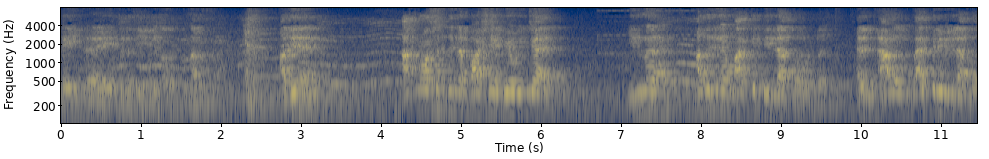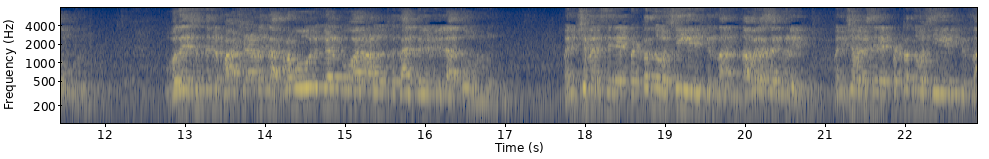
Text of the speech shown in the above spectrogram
കൈ ഏറ്റെടുത്തിരിക്കുന്നത് എന്നർത്ഥം. അതിന് ആക്രോശത്തിന്റെ ഭാഷ ഉപയോഗിച്ചാൽ ഇന്ന് അതിന് മാർക്കറ്റ് ഇല്ലാത്തതുകൊണ്ട് ആളുകൾ താല്പര്യമില്ലാത്തതുകൊണ്ടും ഉപദേശത്തിന്റെ ഭാഷയാണെങ്കിൽ അത്ര പോലും കേൾക്കുവാൻ ആളുകൾക്ക് താല്പര്യമില്ലാത്തതുകൊണ്ടും മനുഷ്യ മനസ്സിനെ പെട്ടെന്ന് വശീകരിക്കുന്ന നവരസങ്ങളിൽ മനുഷ്യ മനസ്സിനെ പെട്ടെന്ന് വശീകരിക്കുന്ന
